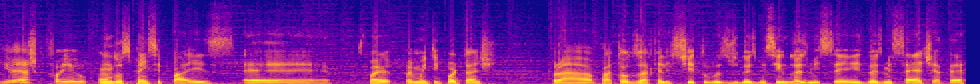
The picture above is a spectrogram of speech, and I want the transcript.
e acho que foi um dos principais. é, foi, foi muito importante para todos aqueles títulos de 2005, 2006, 2007 até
